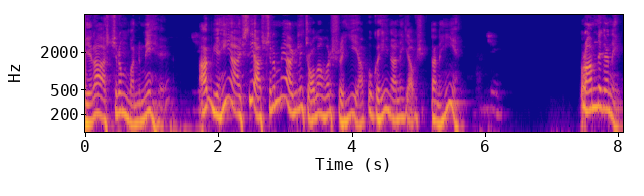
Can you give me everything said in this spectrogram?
मेरा आश्रम वन में है। आप यहीं इसी आश्रम में अगले चौदह वर्ष रहिए। आपको कहीं जाने की आवश्यकता नहीं है। तो राम ने कहा नहीं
